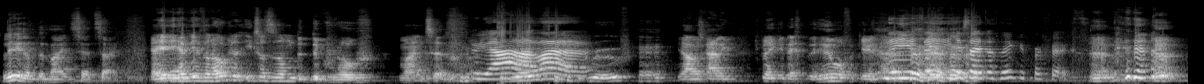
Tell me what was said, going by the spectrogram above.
lerende mindset zijn? Ja, je, je hebt, je hebt dan ook iets wat ze dan de, de growth mindset noemen. Ja, maar... Groove. Ja, waarschijnlijk spreek je het echt helemaal verkeerd uit. Nee, je, nee, je zei het echt denk ik perfect.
